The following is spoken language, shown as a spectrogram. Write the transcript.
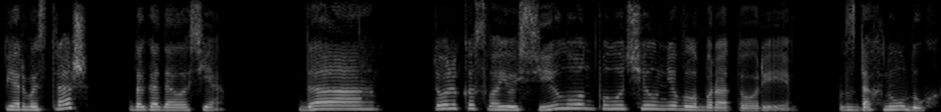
«Первый страж?» — догадалась я. «Да, только свою силу он получил не в лаборатории», — вздохнул дух.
